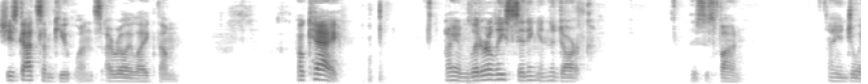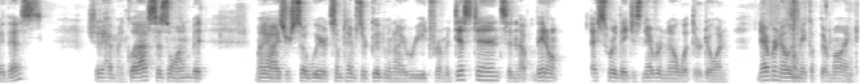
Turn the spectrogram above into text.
She's got some cute ones. I really like them. Okay. I am literally sitting in the dark. This is fun. I enjoy this. Should have had my glasses on, but my eyes are so weird. Sometimes they're good when I read from a distance, and they don't I swear they just never know what they're doing. Never know and make up their mind.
